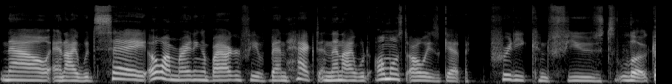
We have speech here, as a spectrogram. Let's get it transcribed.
now? And I would say, "Oh, I'm writing a biography of Ben Hecht." And then I would almost always get a pretty confused look.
